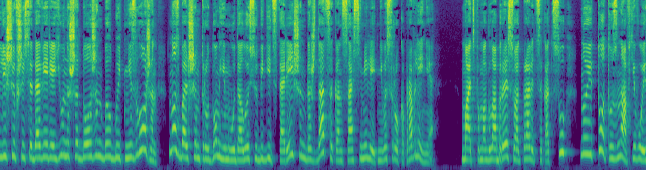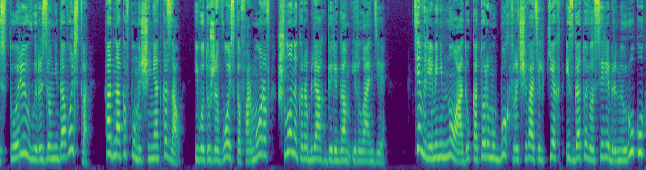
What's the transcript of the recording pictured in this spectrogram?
Лишившийся доверия юноша должен был быть низложен, но с большим трудом ему удалось убедить старейшин дождаться конца семилетнего срока правления. Мать помогла Бресу отправиться к отцу, но и тот, узнав его историю, выразил недовольство, однако в помощи не отказал. И вот уже войско фарморов шло на кораблях к берегам Ирландии. Тем временем Ноаду, которому бог-врачеватель Кехт изготовил серебряную руку,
